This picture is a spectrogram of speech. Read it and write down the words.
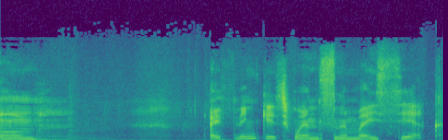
Um, I think it's when somebody's sick.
